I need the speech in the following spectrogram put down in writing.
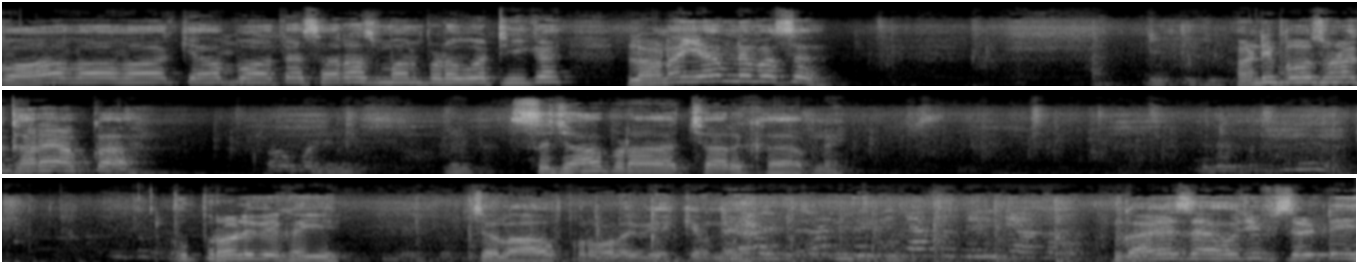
वाह वाह वाह क्या बात है सारा समान पड़ा हुआ ठीक है। लाना ही है हमने बस। हाँ जी बहुत सोना घर है आपका। सजा बड़ा अच्छा रखा है आपने। उपर वाले वेखाइए चला उपर वाले वेख के उन्हें गायस एहो जी फैसिलिटी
